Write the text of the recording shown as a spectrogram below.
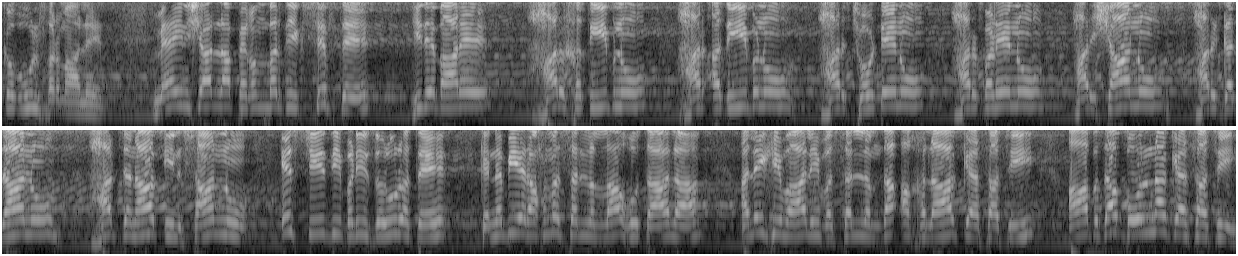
قبول فرما لے۔ میں انشاءاللہ پیغمبر دی ایک صفت ہے، جیدے بارے ہر خطیب نو ہر ادیب نو، ہر چھوٹے نو، ہر بڑے نو، ہر شاہ نو، ہر گدا نو، ہر جناب انسان نو۔ اس چیز دی بڑی ضرورت ہے کہ نبی رحمت صلی اللہ تعالی علیہ وآلہ وسلم دا اخلاق کیسا سی، آپ دا بولنا کیسا سی۔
